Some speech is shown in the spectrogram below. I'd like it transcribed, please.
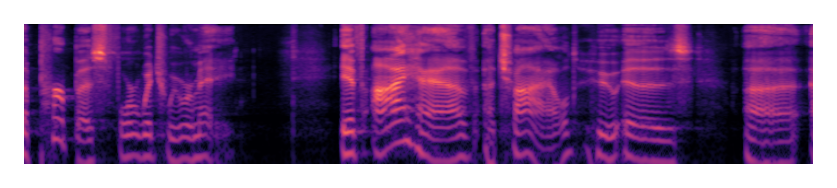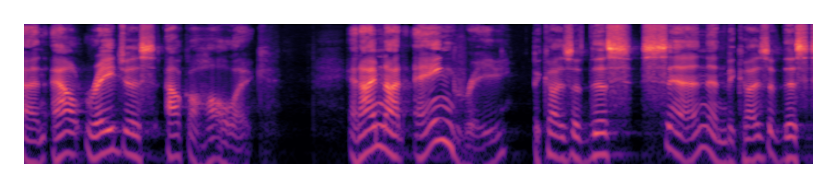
the purpose for which we were made. If I have a child who is uh, an outrageous alcoholic, and I'm not angry because of this sin and because of this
